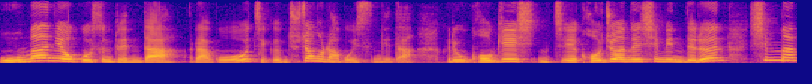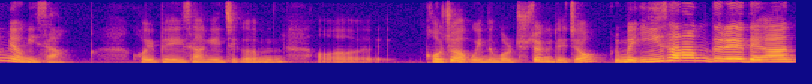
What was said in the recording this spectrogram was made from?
5만여 곳은 된다라고 지금 추정을 하고 있습니다. 그리고 거기에 거주하는 시민들은 10만 명 이상, 거의 배 이상이 지금 어, 거주하고 있는 걸로 추정이 되죠. 그러면 이 사람들에 대한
